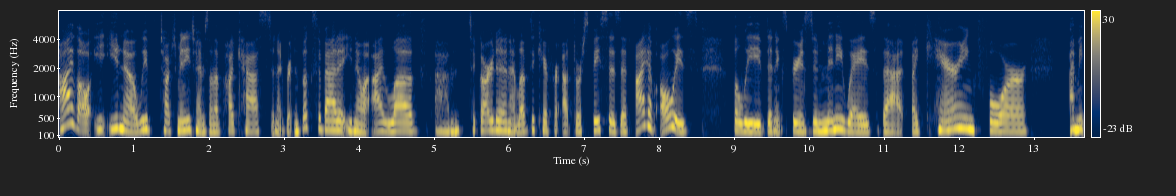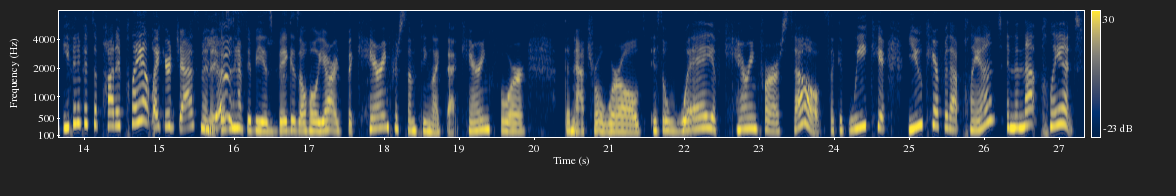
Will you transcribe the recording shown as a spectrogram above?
I've all, you know, we've talked many times on the podcast and I've written books about it. You know, I love um, to garden. I love to care for outdoor spaces. And I have always believed and experienced in many ways that by caring for I mean, even if it's a potted plant like your jasmine, yes. it doesn't have to be as big as a whole yard, but caring for something like that, caring for the natural world is a way of caring for ourselves. Like if we care, you care for that plant, and then that plant,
